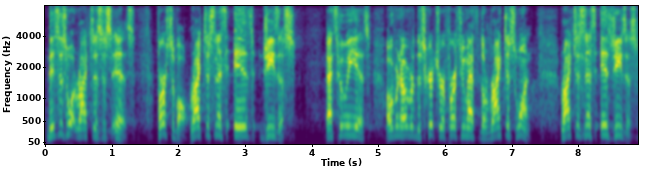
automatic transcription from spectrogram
This is what righteousness is. First of all, righteousness is Jesus. That's who he is. Over and over, the scripture refers to him as the righteous one. Righteousness is Jesus.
